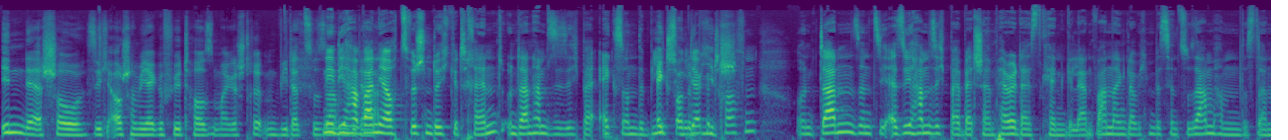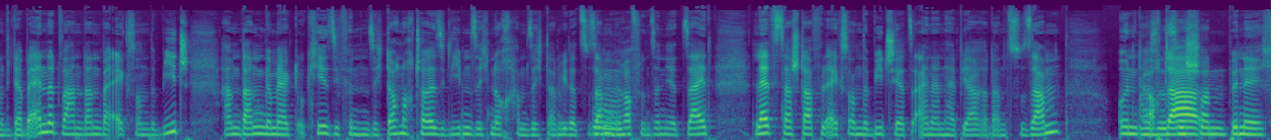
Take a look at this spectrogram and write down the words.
in der Show sich auch schon wieder gefühlt tausendmal gestritten, wieder zusammen. Nee, die haben, waren ja auch zwischendurch getrennt und dann haben sie sich bei Ex on the Beach on the wieder Beach. getroffen. Und dann sind sie, also sie haben sich bei Bachelor in Paradise kennengelernt, waren dann, glaube ich, ein bisschen zusammen, haben das dann wieder beendet, waren dann bei Ex on the Beach, haben dann gemerkt, okay, sie finden sich doch noch toll, sie lieben sich noch, haben sich dann wieder zusammengerafft und sind jetzt seit letzter Staffel Ex on the Beach jetzt eineinhalb Jahre dann zusammen. Und Also auch da bin ich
